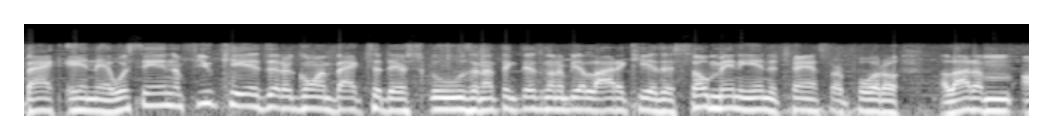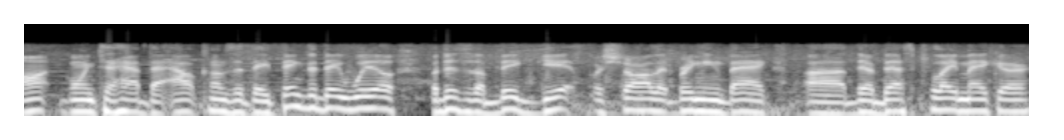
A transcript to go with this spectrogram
back in there. We're seeing a few kids that are going back to their schools, and I think there's going to be a lot of kids. There's so many in the transfer portal. A lot of them aren't going to have the outcomes that they think that they will, but this is a big get for Charlotte, bringing back uh, their best playmaker.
